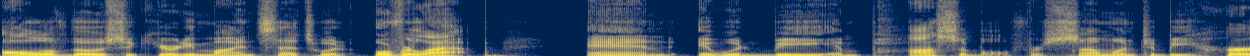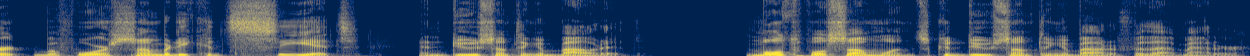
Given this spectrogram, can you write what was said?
all of those security mindsets would overlap and it would be impossible for someone to be hurt before somebody could see it and do something about it. Multiple someones could do something about it for that matter.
